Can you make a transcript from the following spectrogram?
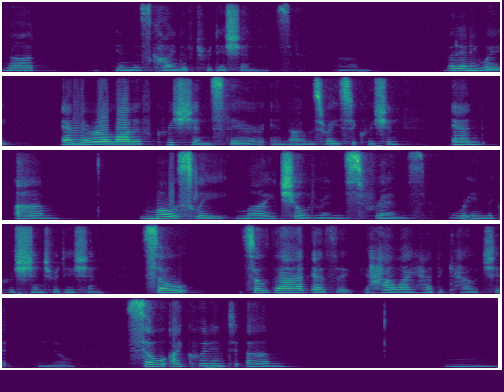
not in this kind of tradition. Um, but anyway, and there are a lot of Christians there, and I was raised a Christian, and um, mostly my children's friends were in the Christian tradition. So, so that as a, how I had to couch it, you know. So I couldn't. Um, mm,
